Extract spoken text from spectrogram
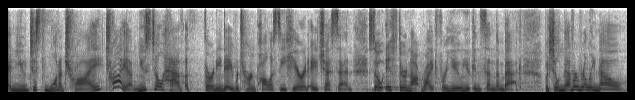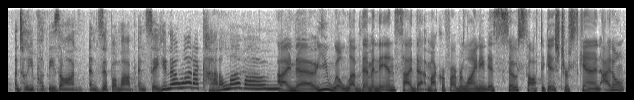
and you just wanna try, try them. You still have a 30-day return policy here at HSN. So if they're not right for you, you can send them back. But you'll never really know until you put these on and zip them up and say, you know what, I kind of love them. I know, you will love them. And the inside, that microfiber lining is so soft against your skin. I don't,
